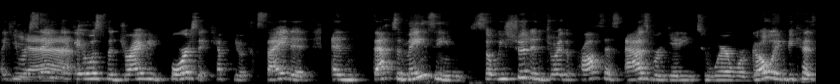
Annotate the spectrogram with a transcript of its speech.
Like you were saying, like it was the driving force, that kept you excited, and that's amazing. So we should enjoy the process as we're getting to where we're going because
